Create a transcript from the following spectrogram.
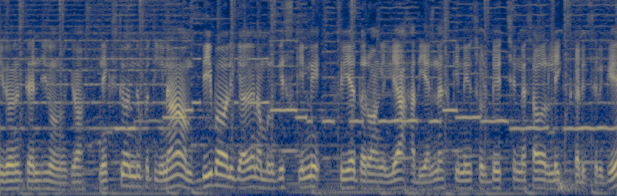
இது வந்து தெரிஞ்சுக்கோங்க ஓகேவா நெக்ஸ்ட் வந்து பார்த்திங்கன்னா தீபாவளிக்காக நம்மளுக்கு ஸ்கின்னு ஃப்ரீயாக தருவாங்க இல்லையா? அது என்ன ஸ்கின்னு சொல்லிட்டு சின்னஸாக ஒரு லீக்ஸ் கிடச்சிருக்கு.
